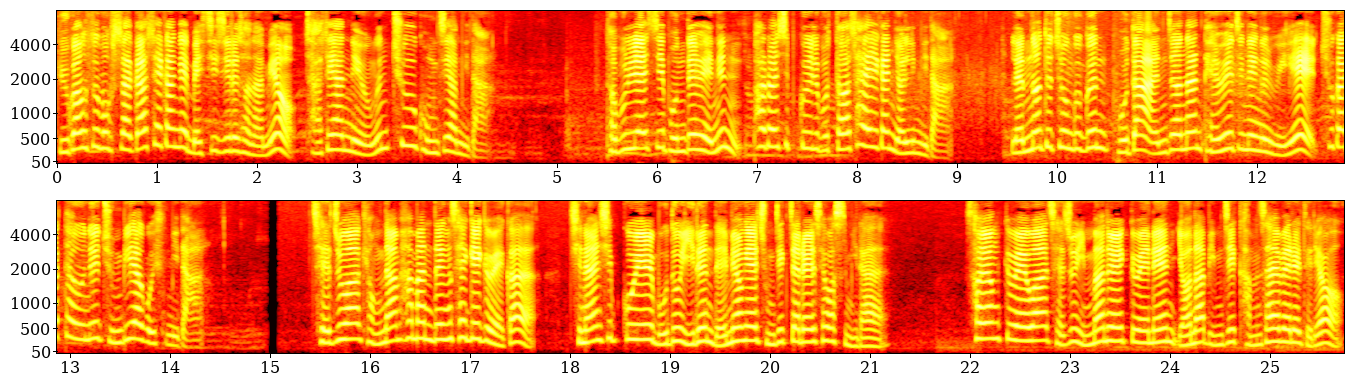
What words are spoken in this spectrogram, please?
류광수 목사가 세강의 메시지를 전하며 자세한 내용은 추후 공지합니다. WRC 본대회는 8월 19일부터 4일간 열립니다. Remnant 총국은 보다 안전한 대회 진행을 위해 추가 타운을 준비하고 있습니다. 제주와 경남 함안 등 3개 교회가 지난 19일 모두 74명의 중직자를 세웠습니다. 서영교회와 제주 임마누엘 교회는 연합 임직 감사예배를 드려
